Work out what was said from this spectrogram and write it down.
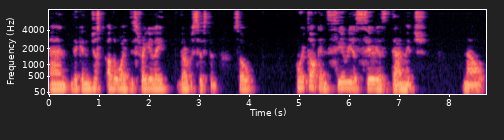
and they can just otherwise dysregulate nervous system. So we're talking serious, serious damage. Now,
